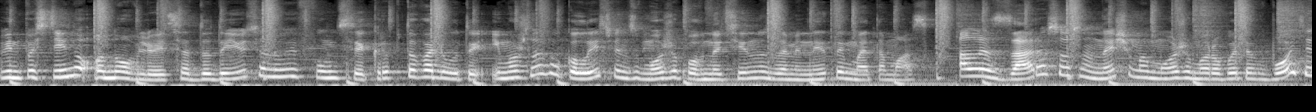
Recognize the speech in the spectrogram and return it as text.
Він постійно оновлюється, додаються нові функції криптовалюти, і можливо колись він зможе повноцінно замінити MetaMask. Але зараз основне, що ми можемо робити в боті,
